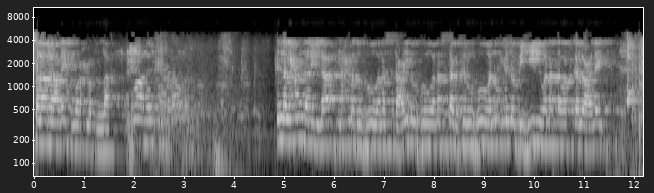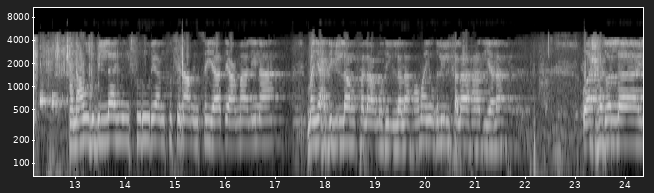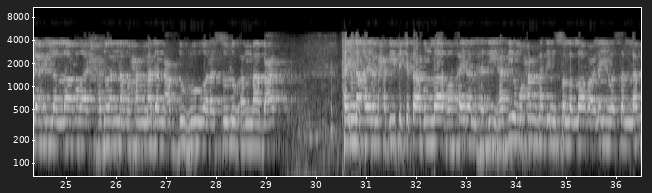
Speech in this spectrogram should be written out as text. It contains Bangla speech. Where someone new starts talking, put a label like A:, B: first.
A: السلام عليكم ورحمة الله. إن الحمد لله نحمده ونستعينه ونستغفره ونؤمن به ونتوكل عليه. ونعوذ بالله من شرور أنفسنا ومن سيئات أعمالنا. من يهده الله فلا مضل له ومن يضلل فلا هادي له. وأشهد أن لا إله إلا الله وأشهد أن محمدا عبده ورسوله. أما بعد فإن خير الحديث كتاب الله وخير الهدي هدي محمد صلى الله عليه وسلم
